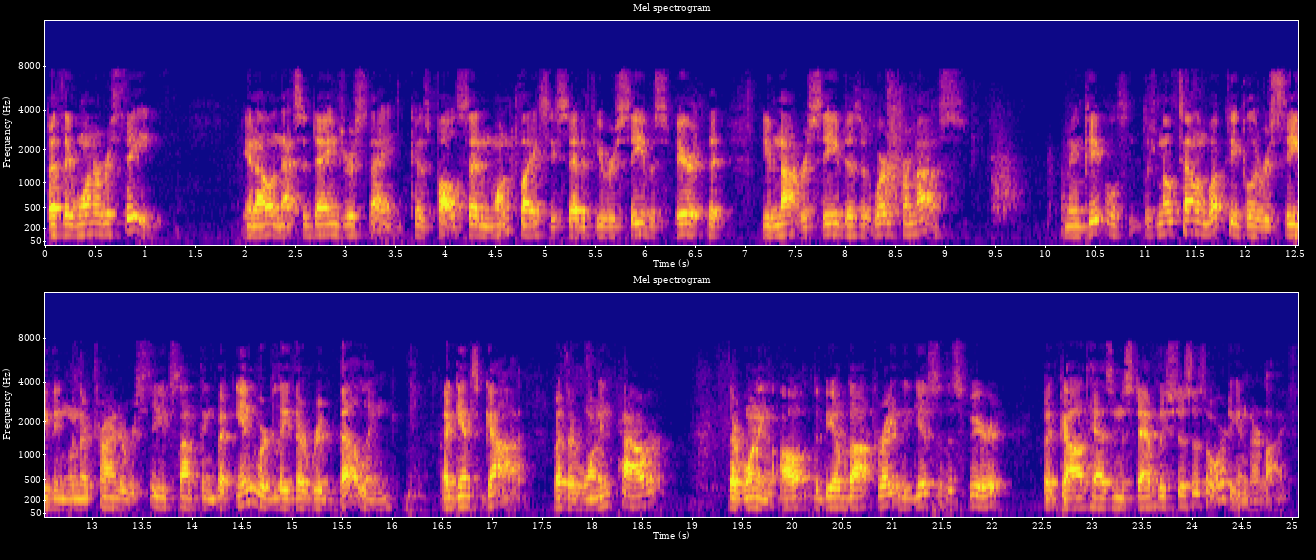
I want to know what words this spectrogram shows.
but they want to receive. You know, and that's a dangerous thing because Paul said in one place, he said, if you receive a spirit that you've not received, as it were, from us. I mean, people, there's no telling what people are receiving when they're trying to receive something, but inwardly they're rebelling against God. But they're wanting power. They're wanting all, to be able to operate in the gifts of the Spirit, but God hasn't established His authority in their life.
